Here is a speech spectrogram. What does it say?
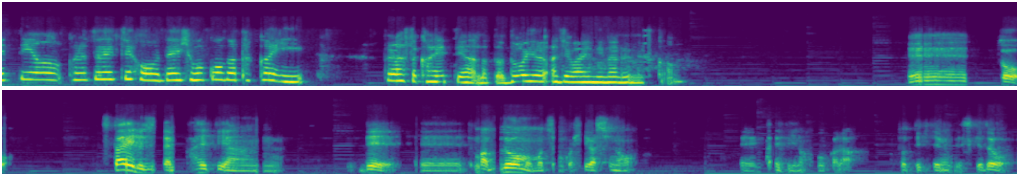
カヘティアン、カルトレ地方で標高が高いプラスカヘティアンだとどういう味わいになるんですか？えー、っと、スタイル自体もカヘティアンで、えーとまあ、ブドウももちろんこう東の、えー、カヘティの方から取ってきてるんですけど、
